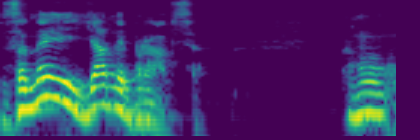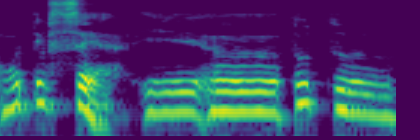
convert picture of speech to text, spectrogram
За неї я не брався. От і все. І е, тут, е,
